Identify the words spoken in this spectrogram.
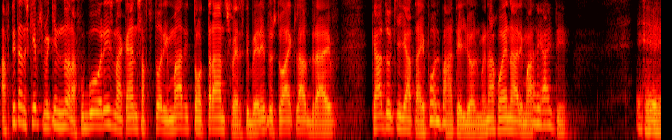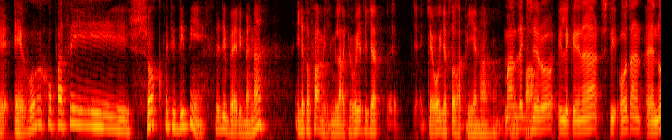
αυτή ήταν η σκέψη με εκείνη την ώρα. Αφού μπορείς να κάνεις αυτό το ρημάδι, το transfer στην περίπτωση του iCloud Drive, κάτω και για τα υπόλοιπα να τελειώνουμε. Να έχω ένα ρημάδι IT. Ε, εγώ έχω πάθει σοκ με την τιμή. Δεν την περίμενα. Για το family μιλάω και εγώ, γιατί για, και εγώ γι' αυτό θα πήγαινα. Μα δεν πάω. ξέρω, ειλικρινά, στη, όταν ενώ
